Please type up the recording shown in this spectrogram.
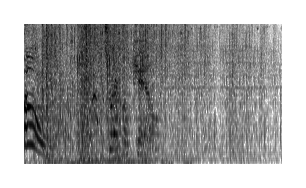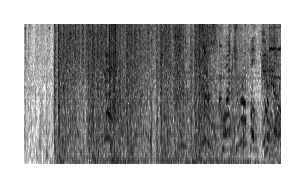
Kaboom! Triple kill! Quadruple kill!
